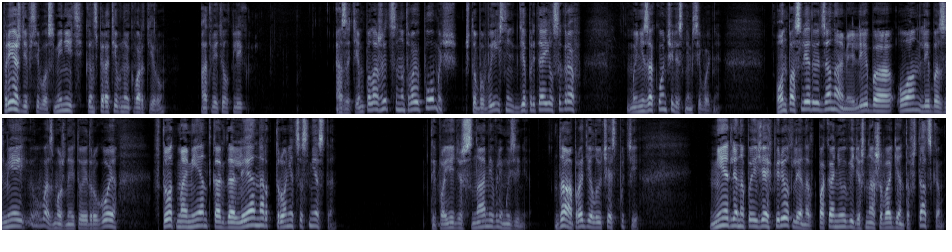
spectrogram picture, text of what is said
Прежде всего, сменить конспиративную квартиру, — ответил Клик. А затем положиться на твою помощь, чтобы выяснить, где притаился граф. Мы не закончили с ним сегодня. Он последует за нами, либо он, либо змей, возможно, и то, и другое, в тот момент, когда Ленард тронется с места. Ты поедешь с нами в лимузине? Да, проделаю часть пути. — Медленно поезжай вперед, Ленард, пока не увидишь нашего агента в штатском,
